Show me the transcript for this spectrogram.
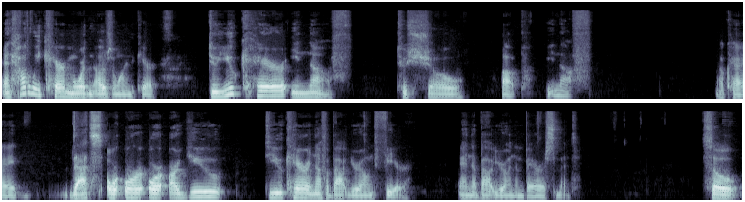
and how do we care more than others are willing to care? Do you care enough to show up enough. Okay? That's or or or are you do you care enough about your own fear and about your own embarrassment? So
